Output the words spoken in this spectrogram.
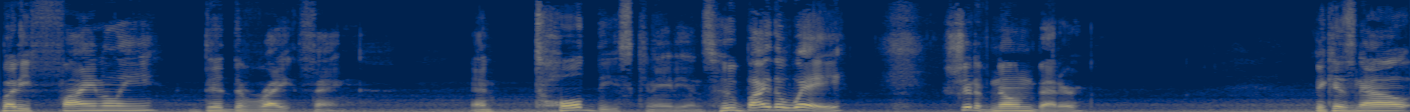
But he finally did the right thing and told these Canadians, who, by the way, should have known better, because now,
